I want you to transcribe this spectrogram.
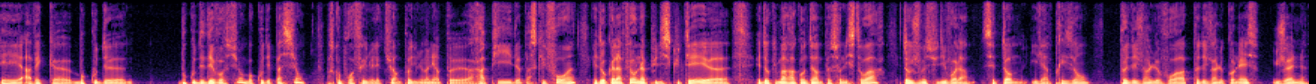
et avec euh, beaucoup de beaucoup de dévotion, beaucoup de passion, parce qu'on pourrait faire une lecture un peu d'une manière un peu rapide, parce qu'il faut. Hein. Et donc à la fin, on a pu discuter, euh, et donc il m'a raconté un peu son histoire. Et donc je me suis dit, voilà, cet homme, il est en prison, peu de gens le voient, peu de gens le connaissent, jeune,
